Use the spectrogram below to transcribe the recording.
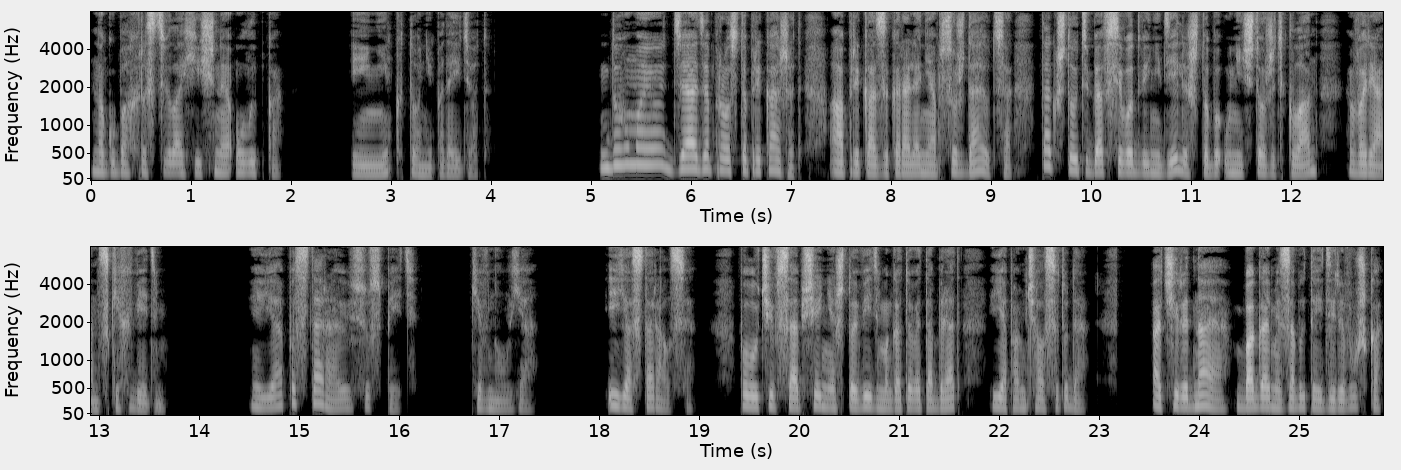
На губах расцвела хищная улыбка. И никто не подойдет. «Думаю, дядя просто прикажет, а приказы короля не обсуждаются, так что у тебя всего две недели, чтобы уничтожить клан варианских ведьм». «Я постараюсь успеть», — кивнул я. И я старался. Получив сообщение, что ведьмы готовят обряд, я помчался туда. Очередная, богами забытая деревушка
